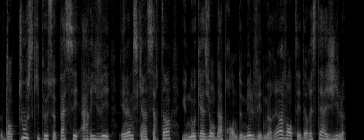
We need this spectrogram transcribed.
dans tout ce qui peut se passer, arriver, et même ce qui est incertain, une occasion d'apprendre, de m'élever, de me réinventer, de rester agile.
